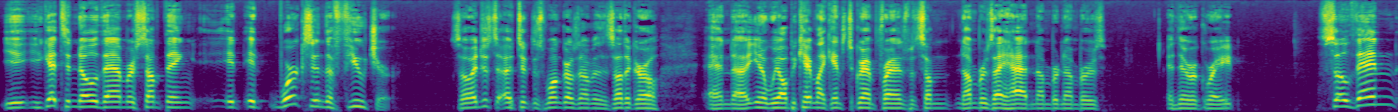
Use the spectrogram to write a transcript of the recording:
you you get to know them or something. It it works in the future. So I just I took this one girl's number and this other girl, and uh, you know we all became like Instagram friends with some numbers I had, number numbers, and they were great. So then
